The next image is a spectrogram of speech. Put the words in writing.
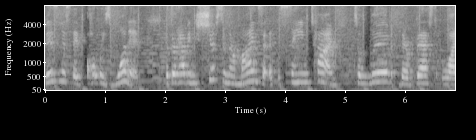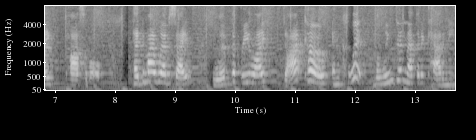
business they've always wanted, but they're having shifts in their mindset at the same time to live their best life possible. Head to my website, livethefreelife.com code and click the LinkedIn Method Academy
